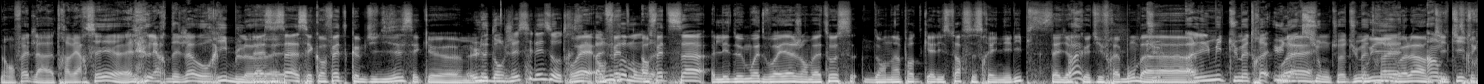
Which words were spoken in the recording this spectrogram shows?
mais en fait la traversée, elle a l'air déjà horrible. Bah, c'est ça, c'est qu'en fait, comme tu disais, c'est que. euh, Le danger, c'est les autres, Ouais, c'est pas en le fait, nouveau monde. en fait, ça, les deux mois de voyage en bateau, c- dans n'importe quelle histoire, ce serait une ellipse. C'est-à-dire Ouais. que tu ferais bon, Tu- bah. à la limite, tu mettrais une Ouais. action, tu vois, tu oui, mettrais voilà, un, petit, truc,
